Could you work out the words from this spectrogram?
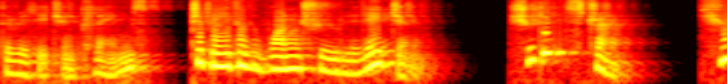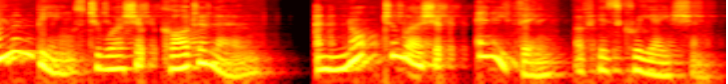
The religion claims to be the one true religion. Should it instruct human beings to worship God alone and not to worship anything of His creation,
